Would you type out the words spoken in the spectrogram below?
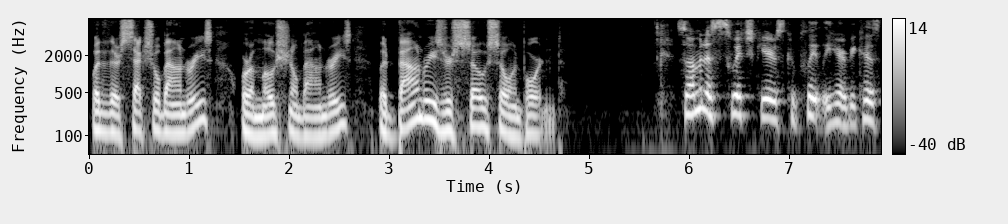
whether they're sexual boundaries or emotional boundaries, but boundaries are so, so important. So I'm going to switch gears completely here because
